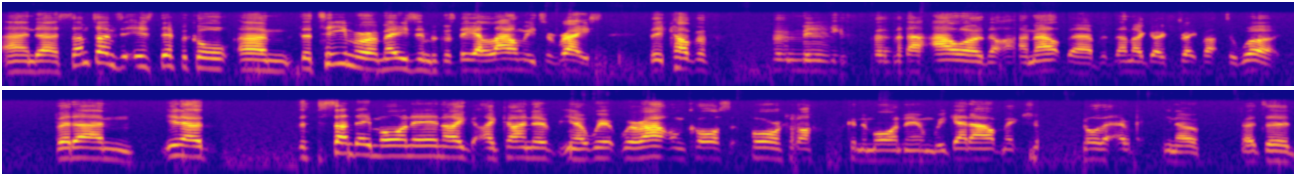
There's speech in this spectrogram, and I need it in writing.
And uh, sometimes it is difficult. Um, the team are amazing because they allow me to race. They cover for me for that hour that I'm out there, but then I go straight back to work. But um, you know, the Sunday morning, I, I kind of, you know, we're, we're out on course at four o'clock in the morning. We get out, make sure that, you know, had to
